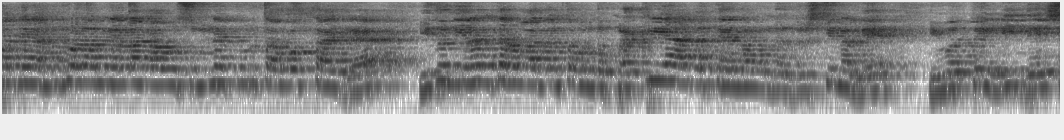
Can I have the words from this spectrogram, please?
ಪದೇ ಅಂದ್ಕೊಳ್ಳೋರಿಗೆಲ್ಲ ನಾವು ಸುಮ್ಮನೆ ಕೂರ್ತಾ ಹೋಗ್ತಾ ಇದ್ರೆ ಇದು ನಿರಂತರವಾದಂತ ಒಂದು ಪ್ರಕ್ರಿಯೆ ಆಗುತ್ತೆ ಅನ್ನೋ ಒಂದು ದೃಷ್ಟಿನಲ್ಲಿ ಇವತ್ತು ಇಡೀ ದೇಶ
